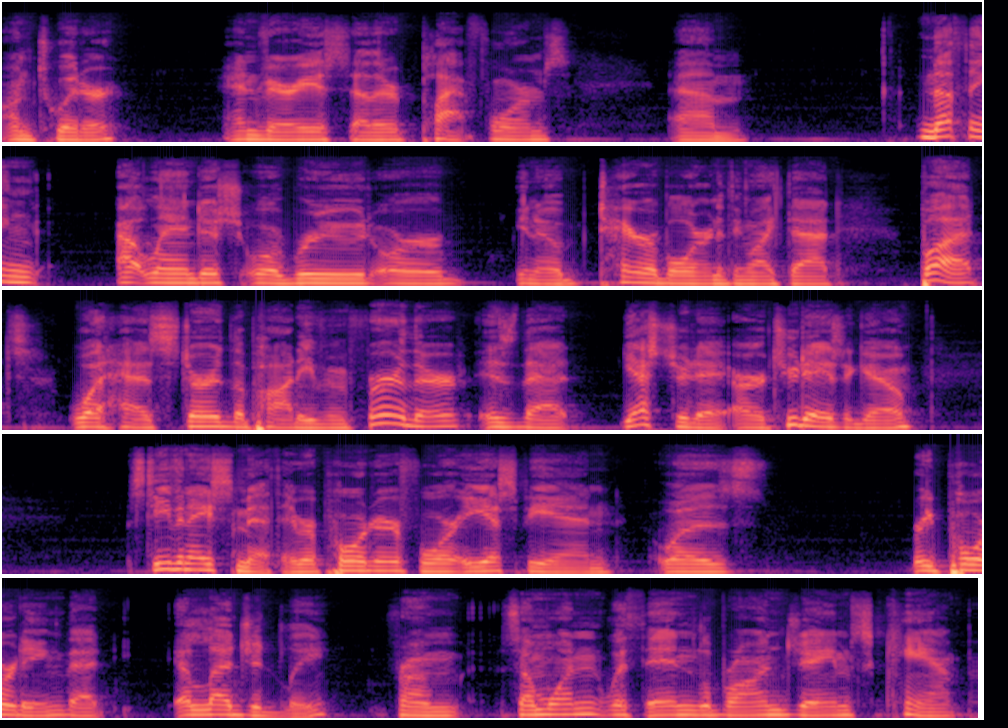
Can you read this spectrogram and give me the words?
on Twitter and various other platforms. Um, nothing outlandish or rude or you know terrible or anything like that. But what has stirred the pot even further is that yesterday or two days ago, Stephen A. Smith, a reporter for ESPN, was reporting that allegedly from someone within LeBron James' camp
